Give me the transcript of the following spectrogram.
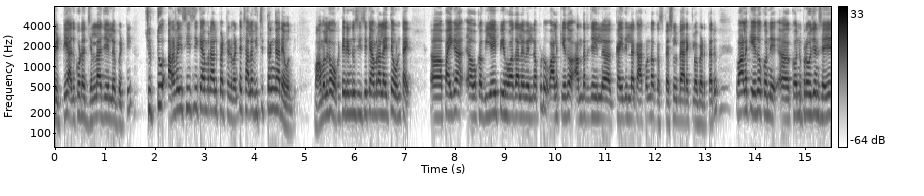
పెట్టి అది కూడా జిల్లా జైల్లో పెట్టి చుట్టూ అరవై సీసీ కెమెరాలు పెట్టడం అంటే చాలా విచిత్రంగానే ఉంది. మామూలుగా ఒకటి రెండు సీసీ కెమెరాలు అయితే ఉంటాయి. పైగా ఒక విఐపి హోదాలో వెళ్ళినప్పుడు వాళ్ళకి ఏదో అందరి జైలు ఖైదీల్లో కాకుండా ఒక స్పెషల్ బ్యారెక్లో పెడతారు. వాళ్ళకి ఏదో కొన్ని కొన్ని ప్రొవిజన్స్ అయ్యే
